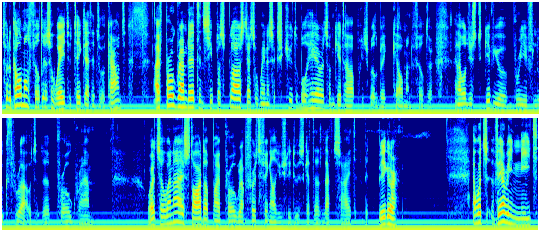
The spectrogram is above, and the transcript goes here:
So the Kalman filter is a way to take that into account I've programmed it in C++, there's a Windows executable here, it's on GitHub, which built a big Kalman filter and I will just give you a brief look throughout the program. Alright, so when I start up my program, first thing I'll usually do is get the left side a bit bigger. And what's very neat,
